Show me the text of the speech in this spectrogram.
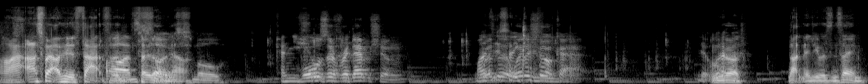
oh, I, I swear I've been fat for Oh, I'm so, so, long now. small. Can you Walls of Redemption. Why Where does it the, say where the can you- shortcut at? Yeah, Oh my god. That nearly was insane.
